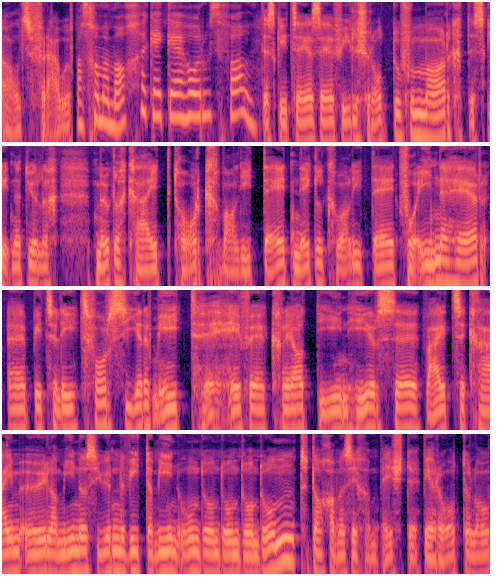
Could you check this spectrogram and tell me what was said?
als Frauen. Was kann man machen gegen Haarausfall? Es gibt sehr, sehr viel Schrott auf dem Markt. Es gibt natürlich die Möglichkeit, die Haarqualität, Nägelqualität von innen her äh, ein bisschen zu forcieren. Mit äh, Hefe, Kreatin, Hirse, Weizenkeimöl, Aminosäuren, Vitamin und, und, und, und, und. Da kann man sich am besten beraten lassen.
